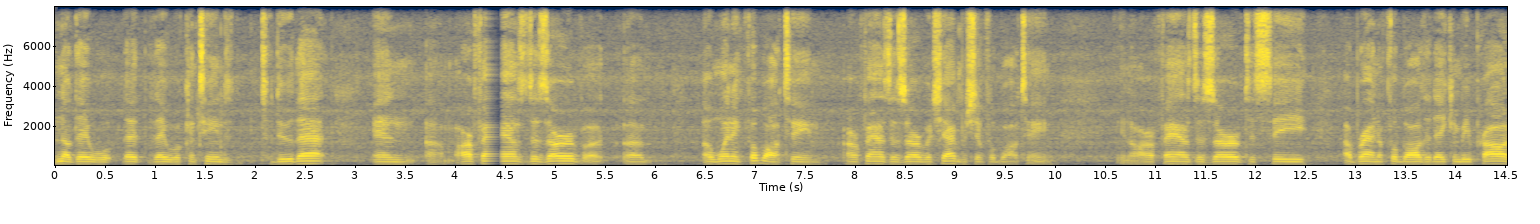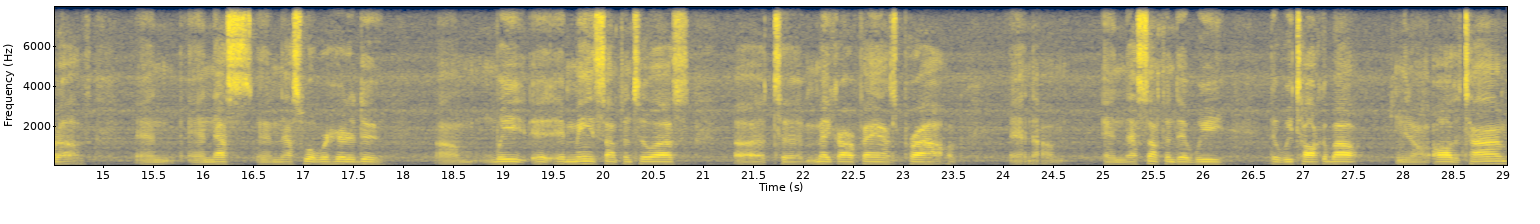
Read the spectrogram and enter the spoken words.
know they will that they will continue to do that and um, our fans deserve a, a, a, winning football team. Our fans deserve a championship football team. You know, our fans deserve to see a brand of football that they can be proud of, and and that's and that's what we're here to do. Um, we it, it, means something to us uh, to make our fans proud, and um, and that's something that we that we talk about, you know, all the time,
